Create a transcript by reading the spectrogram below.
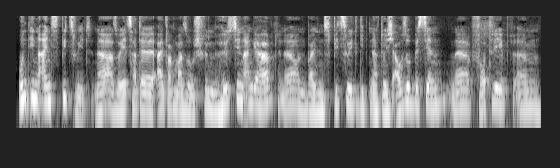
und in ein Speedsuit. Ne? Also jetzt hat er einfach mal so Schwimmhöschen angehabt. Ne? Und bei dem Speedsuit gibt natürlich auch so ein bisschen ne, Vortrieb. Ähm,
